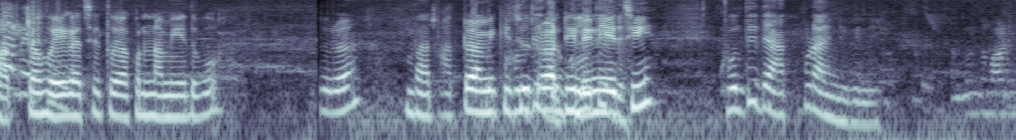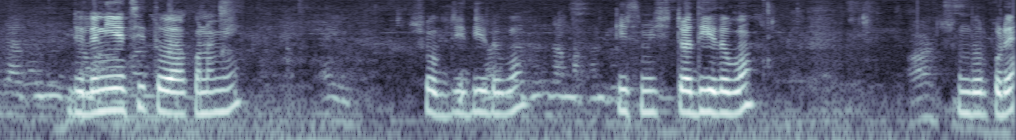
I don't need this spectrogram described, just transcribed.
ভাতটা হয়ে গেছে তো এখন নামিয়ে দেবো। বন্ধুরা ভাতটা আমি কিছুটা ঢেলে নিয়েছি। খুলতি দে, হাত পোড়াই নিবি ঢেলে নিয়েছি তো এখন আমি। সবজি দিয়ে দেবো, কিশমিশটা দিয়ে দেবো, সুন্দর করে।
